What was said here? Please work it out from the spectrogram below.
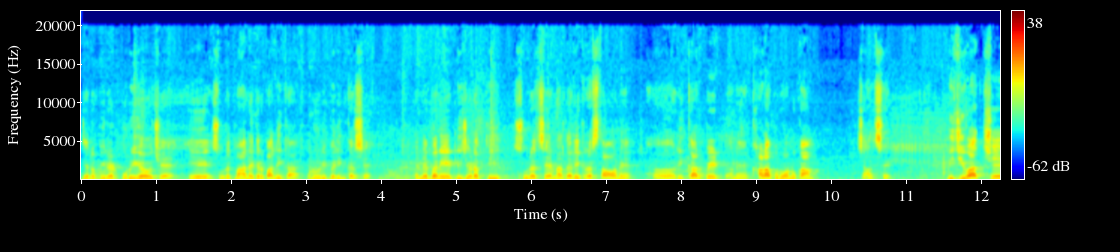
જેનો પીરિયડ પૂરી ગયો છે, એ સુરત મહાનગરપાલિકા એનું રિપેરિંગ કરશે. એટલે બને એટલી ઝડપથી સુરત શહેરના દરેક રસ્તાઓને રીકાર્પેટ અને ખાડા પૂરવાનું કામ ચાલશે. બીજી વાત છે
